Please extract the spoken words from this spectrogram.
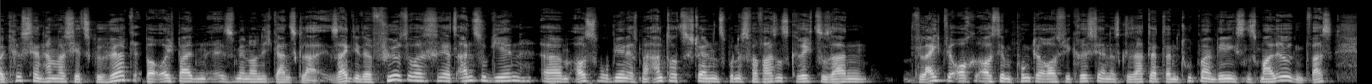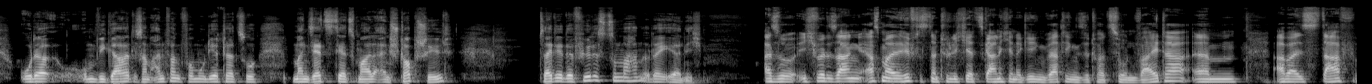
Bei Christian haben wir es jetzt gehört. Bei euch beiden ist mir noch nicht ganz klar. Seid ihr dafür, sowas jetzt anzugehen, ähm, auszuprobieren, erstmal einen Antrag zu stellen ins Bundesverfassungsgericht, zu sagen, vielleicht wie auch aus dem Punkt heraus, wie Christian es gesagt hat, dann tut man wenigstens mal irgendwas. Oder um wie Garrett es am Anfang formuliert hat, so, man setzt jetzt mal ein Stoppschild. Seid ihr dafür, das zu machen oder eher nicht? Also ich würde sagen, erstmal hilft es natürlich jetzt gar nicht in der gegenwärtigen Situation weiter, ähm, aber es darf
